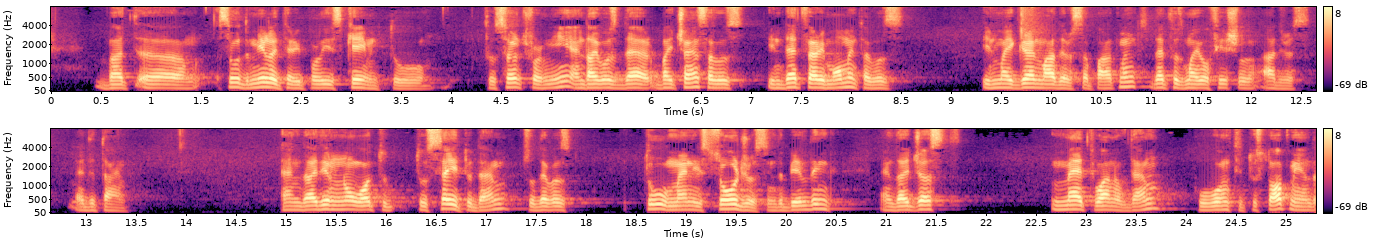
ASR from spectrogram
but um, so the military police came to to search for me, and I was there by chance. I was in that very moment. I was in my grandmother's apartment. That was my official address at the time and I didn't know what to, to say to them. So there was too many soldiers in the building, and I just met one of them who wanted to stop me, and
